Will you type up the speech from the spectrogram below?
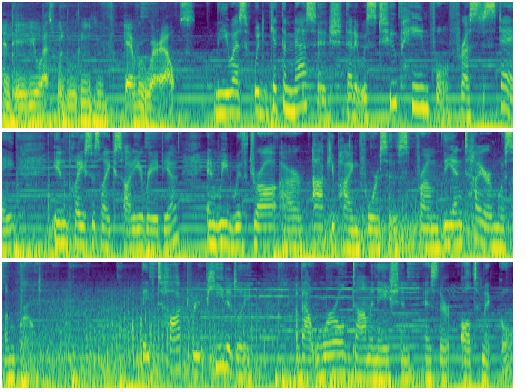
and the US would leave everywhere else. The U.S. would get the message that it was too painful for us to stay in places like Saudi Arabia, and we'd withdraw our occupying forces from the entire Muslim world. They've talked repeatedly about world domination as their ultimate goal.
